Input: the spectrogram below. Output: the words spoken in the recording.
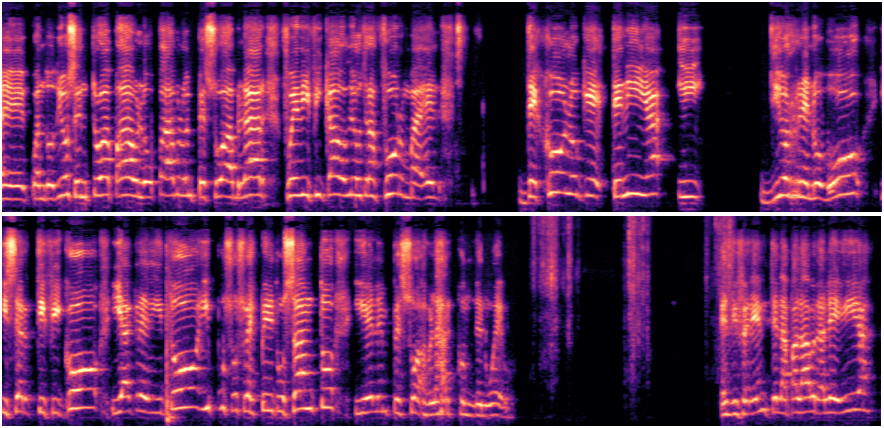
eh, cuando Dios entró a Pablo, Pablo empezó a hablar, fue edificado de otra forma. Él dejó lo que tenía y Dios renovó y certificó y acreditó y puso su Espíritu Santo y él empezó a hablar con de nuevo. Es diferente la palabra leía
